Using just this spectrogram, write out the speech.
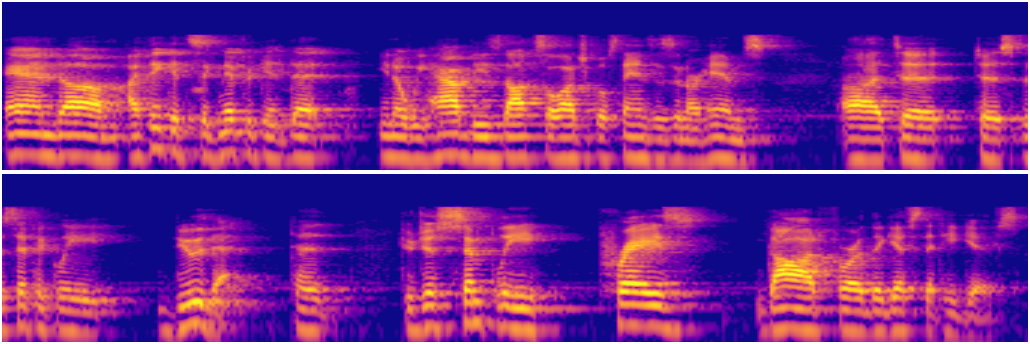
And um, I think it's significant that you know we have these doxological stanzas in our hymns uh, to to specifically do that, to to just simply praise God for the gifts that He gives,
